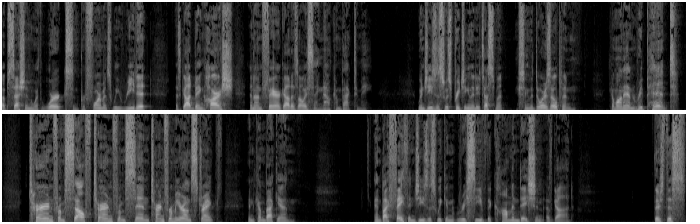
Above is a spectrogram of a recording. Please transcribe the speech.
obsession with works and performance, we read it as God being harsh and unfair. God is always saying, Now come back to me. When Jesus was preaching in the New Testament, he's saying, The door is open. Come on in. Repent. Turn from self, turn from sin, turn from your own strength, and come back in. And by faith in Jesus, we can receive the commendation of God. There's this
